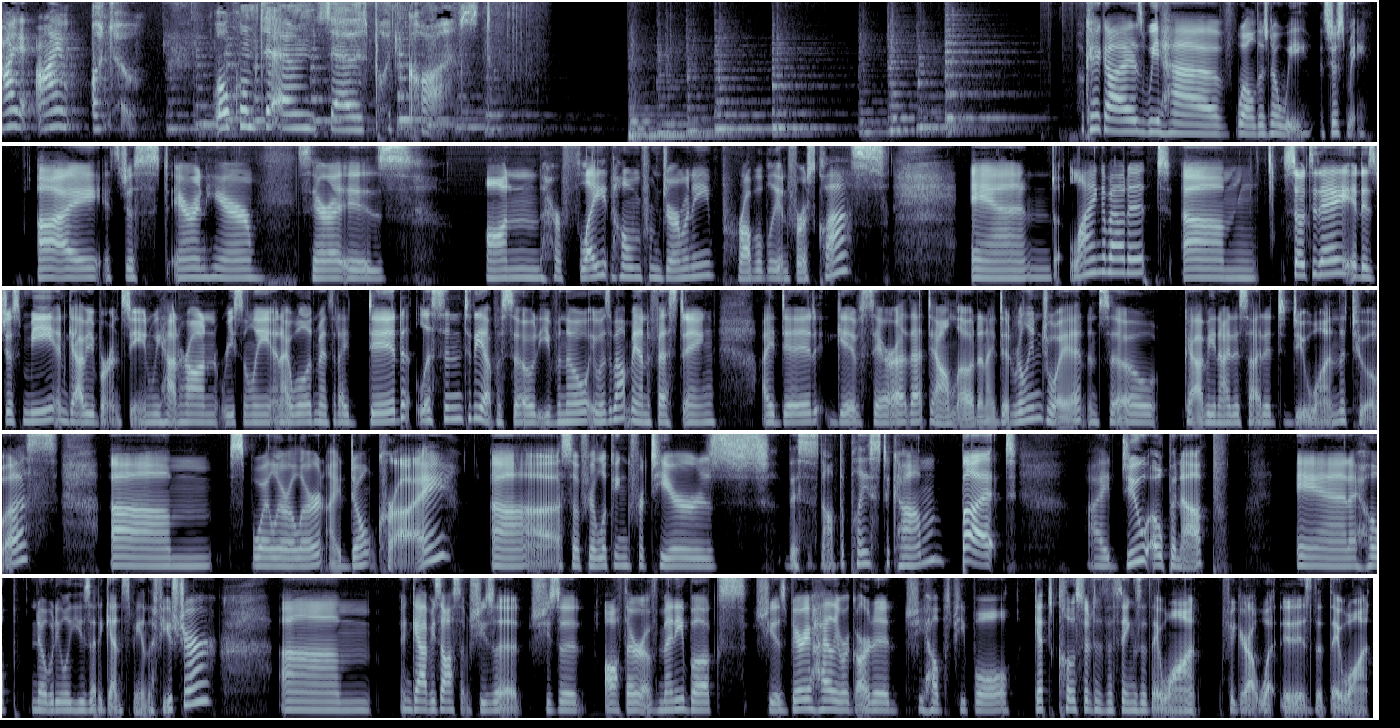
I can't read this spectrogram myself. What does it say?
Hi, I'm Otto. Welcome to Erin Sara's podcast. Okay, guys, we have, well, there's no we, it's just me. I, it's just Erin here. Sara is on her flight home from Germany, probably in first class, and lying about it. Um, so today it is just me and Gabby Bernstein. We had her on recently, and I will admit that I did listen to the episode, even though it was about manifesting. I did give Sara that download, and I did really enjoy it. And so Gabby and I decided to do one, the two of us. Um, spoiler alert, I don't cry. Uh, so if you're looking for tears, this is not the place to come. But I do open up, and I hope nobody will use that against me in the future. Um, and Gabby's awesome. She's a she's a author of many books. She is very highly regarded. She helps people get closer to the things that they want, figure out what it is that they want,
